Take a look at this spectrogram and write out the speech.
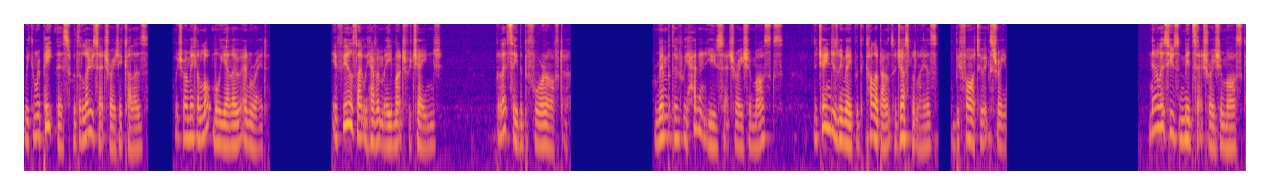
We can repeat this with the low saturated colours, which will make a lot more yellow and red. It feels like we haven't made much of a change, but let's see the before and after. Remember that if we hadn't used saturation masks, the changes we made with the colour balance adjustment layers would be far too extreme. Now let's use the mid-saturation mask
